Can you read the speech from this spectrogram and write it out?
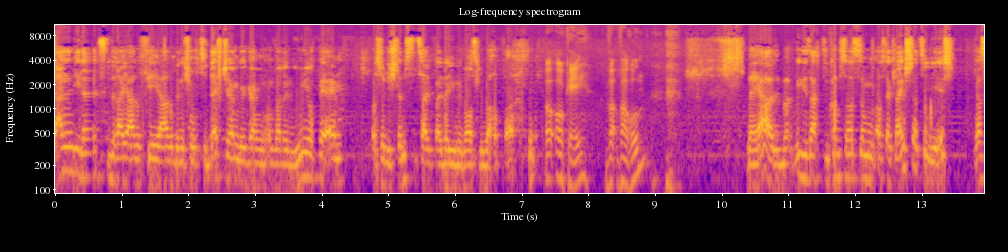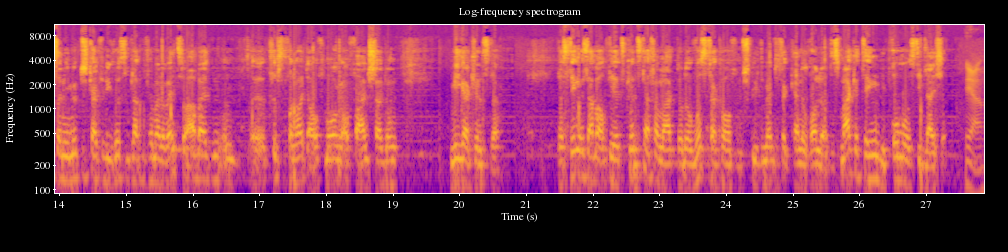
dann die letzten drei Jahre, vier Jahre bin ich hoch zu Def Jam gegangen und war dann Junior PM, was so die schlimmste Zeit bei der Universal überhaupt war. Oh, okay. Warum? Naja, wie gesagt, du kommst aus, dem, aus der Kleinstadt, so wie ich. Du hast dann die Möglichkeit, für die größte Plattenfirma der Welt zu arbeiten und äh, triffst von heute auf morgen auf Veranstaltungen Mega-Künstler. Das Ding ist aber, ob wir jetzt Künstler vermarkten oder Wurst verkaufen, spielt im Endeffekt keine Rolle. Das Marketing, die Promo ist die gleiche. Ja.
